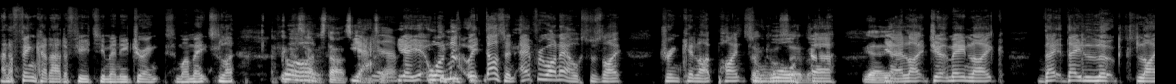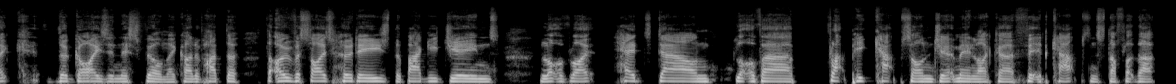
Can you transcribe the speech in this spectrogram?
and I think I'd had a few too many drinks, and my mates were like, I think that's how it starts. "Yeah, doesn't yeah, it? yeah." Well, no, it doesn't. Everyone else was like drinking like pints Stone of water. sober. yeah, yeah, like do you know what I mean? Like they they looked like the guys in this film. They kind of had the the oversized hoodies, the baggy jeans, a lot of like heads down, a lot of uh flat peak caps on, do you know what I mean? Like uh fitted caps and stuff like that.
